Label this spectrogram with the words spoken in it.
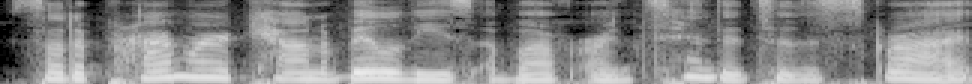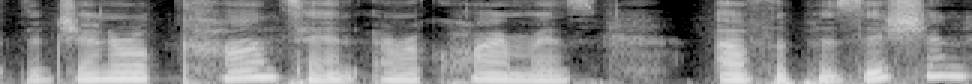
So the primary accountabilities above are intended to describe the general content and requirements of the position,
